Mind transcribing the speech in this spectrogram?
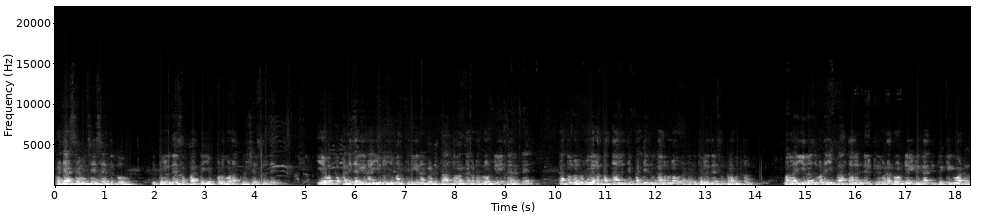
ప్రజాసేవ చేసేందుకు ఈ తెలుగుదేశం పార్టీ ఎప్పుడు కూడా కృషి చేస్తుంది. ఏ ఒక్క పని జరిగినా ఈ రోజు మనం తిరిగినటువంటి ప్రాంతం అంతా కూడా రోడ్లు వేశారంటే గతంలో రెండు వేల పద్నాలుగు నుంచి పద్దెనిమిది కాలంలో ఉన్నటువంటి తెలుగుదేశం ప్రభుత్వం మళ్ళీ ఈ రోజు కూడా ఈ ప్రాంతాలన్నింటినీ కూడా రోడ్లు వేయటం కానీ డ్రింకింగ్ వాటర్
